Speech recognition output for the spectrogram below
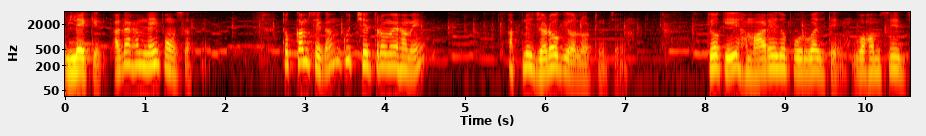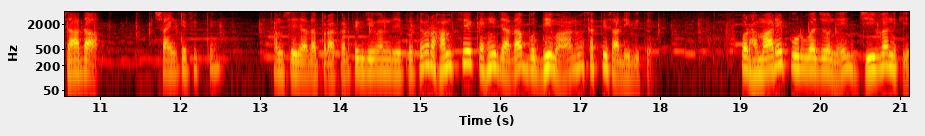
लेकिन अगर हम नहीं पहुँच सकते तो कम से कम कुछ क्षेत्रों में हमें अपनी जड़ों की ओर लौटनी चाहिए। क्योंकि हमारे जो पूर्वज थे, वो हमसे ज़्यादा साइंटिफिक थे। हमसे ज़्यादा प्राकृतिक जीवन जीते थे और हमसे कहीं ज़्यादा बुद्धिमान व शक्तिशाली भी थे। और हमारे पूर्वजों ने जीवन की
